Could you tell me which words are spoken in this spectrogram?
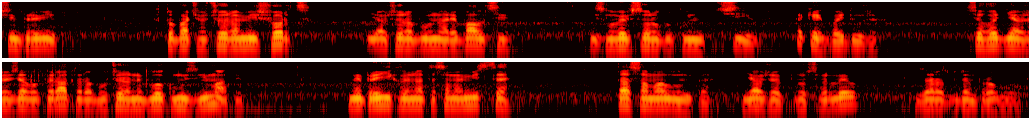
Всім привіт! Хто бачив вчора мій шортс, я вчора був на рибалці і зловив 40 окунців, таких байдужих. Сьогодні я вже взяв оператора, бо вчора не було кому знімати. Ми приїхали на те саме місце, та сама лунка. Я вже просверлив, зараз будемо пробувати.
